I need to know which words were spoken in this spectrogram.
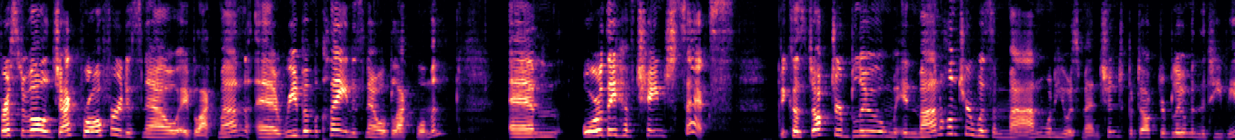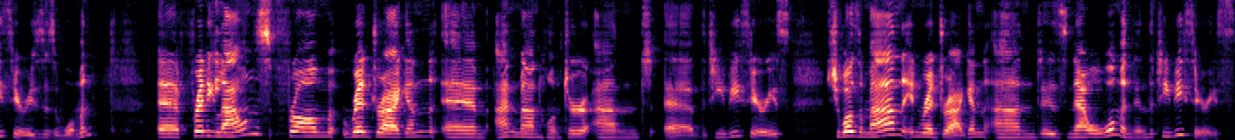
First of all, Jack Crawford is now a black man. Uh, Reba McClane is now a black woman. Um, or they have changed sex. Because Dr. Bloom in Manhunter was a man when he was mentioned, but Dr. Bloom in the TV series is a woman. Uh, Freddie Lounds from Red Dragon um, and Manhunter and uh, the TV series. She was a man in Red Dragon and is now a woman in the TV series.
